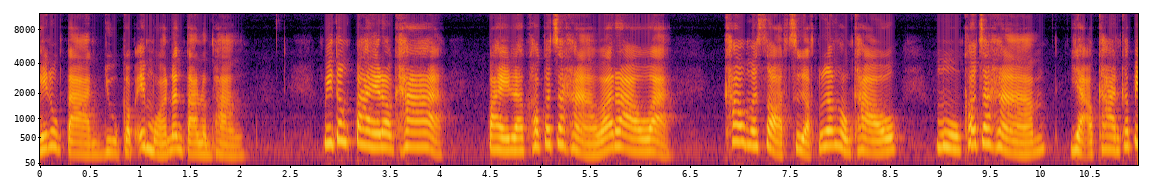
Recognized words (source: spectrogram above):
ให้ลูกตาลอยู่กับไอ้หมอนั่นตามลำพัง ไม่ต้องไปหรอกค่ะ ไปแล้วเขาก็จะหาว่าเราอะเข้ามาสอดเสือกเรื่องของเขา หมูเขาจะหาม อย่าเอาคานเข้าไป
